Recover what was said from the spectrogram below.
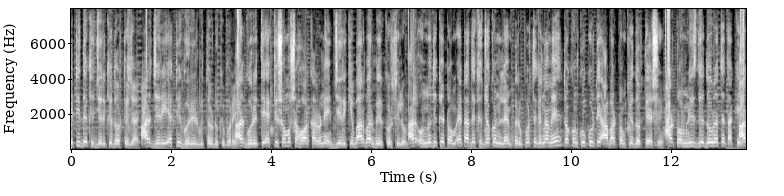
এটি দেখে জেরিকে ধরতে যায় আর জেরি একটি গড়ির ভিতর ঢুকে পড়ে আর গড়িতে একটি সমস্যা হওয়ার কারণে জেরিকে বারবার বের করছিল আর অন্যদিকে টম এটা দেখে যখন ল্যাম্পের উপর থেকে নামে, তখন কুকুরটি আবার টমকে ধরতে আসে। আর টম নিজ দিয়ে দৌড়াতে থাকে। আর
